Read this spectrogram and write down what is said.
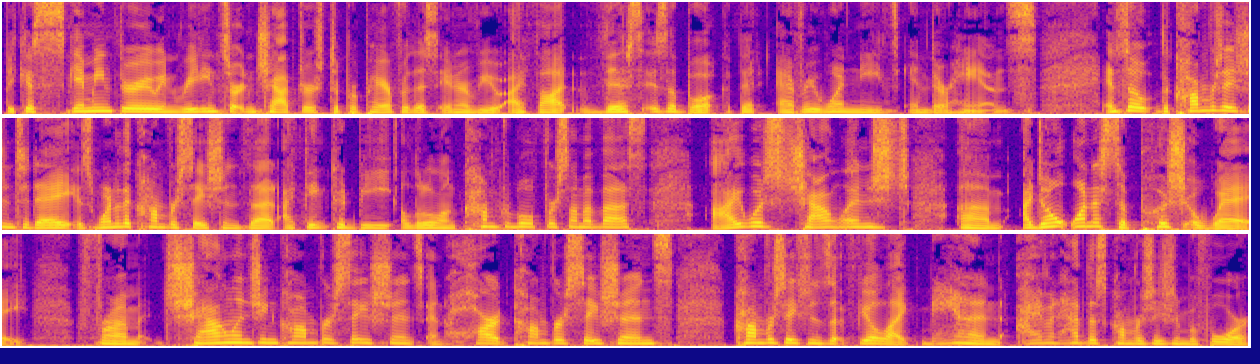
because skimming through and reading certain chapters to prepare for this interview, I thought this is a book that everyone needs in their hands. And so the conversation today is one of the conversations that I think could be a little uncomfortable for some of us. I was challenged. Um, I don't want us to push away from challenging conversations and hard conversations, conversations that feel like, man, I haven't had this conversation before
